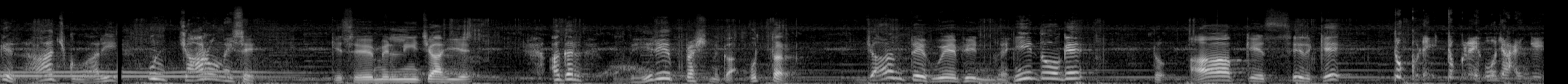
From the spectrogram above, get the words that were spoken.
कि राजकुमारी उन चारों में से किसे मिलनी चाहिए? अगर मेरे प्रश्न का उत्तर जानते हुए भी नहीं दोगे तो आपके सिर के टुकड़े टुकड़े हो जाएँगे।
